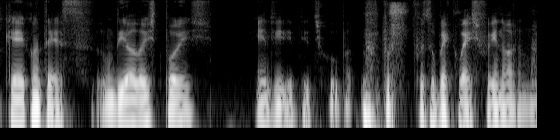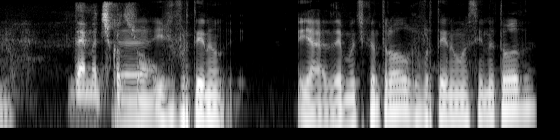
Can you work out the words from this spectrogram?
o que é que acontece? Um dia ou dois depois, a Nvidia pediu desculpa, porque depois o backlash foi enorme. Né? Damage control. Uh, e reverteram. Yeah, damage control, reverteram a cena toda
